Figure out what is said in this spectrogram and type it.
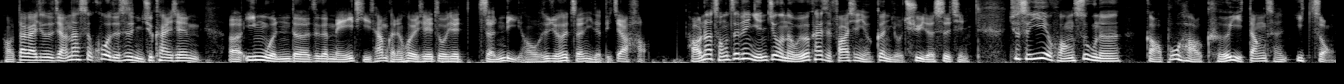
好，大概就是这样。那是或者是你去看一些呃英文的这个媒体，他们可能会有一些做一些整理哈，我就觉得会整理的比较好。好，那从这篇研究呢，我又开始发现有更有趣的事情，就是叶黄素呢，搞不好可以当成一种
